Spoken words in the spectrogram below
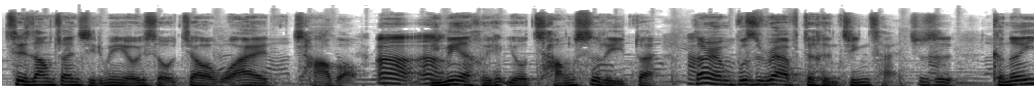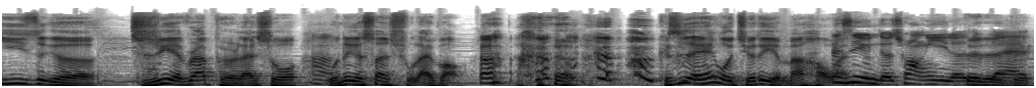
这张专辑里面有一首叫《我爱茶宝》，嗯嗯，里面很有尝试了一段，当然不是 rap 的很精彩，就是可能依这个职业 rapper 来说，我那个算鼠来宝。可是哎，我觉得也蛮好玩，但是有你的创意了，对不对？对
